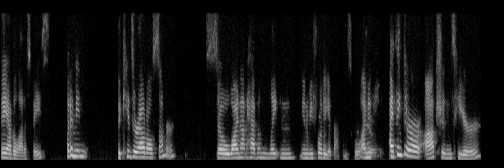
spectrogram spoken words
They have a lot of space. But I mean, the kids are out all summer. So why not have them late in, you know, before they get back in school? I mean, I think there are options here.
